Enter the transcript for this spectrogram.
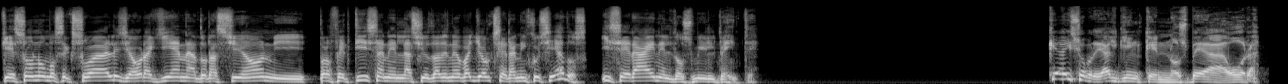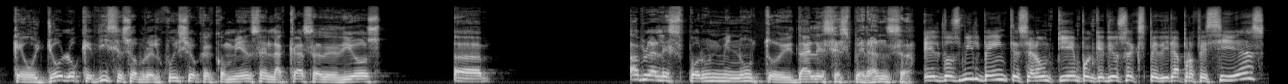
que son homosexuales y ahora guían adoración y profetizan en la ciudad de Nueva York serán enjuiciados y será en el 2020. ¿Qué hay sobre alguien que nos vea ahora, que oyó lo que dice sobre el juicio que comienza en la casa de Dios? Ah, Háblales por un minuto y dales esperanza. El 2020 será un tiempo en que Dios expedirá profecías.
